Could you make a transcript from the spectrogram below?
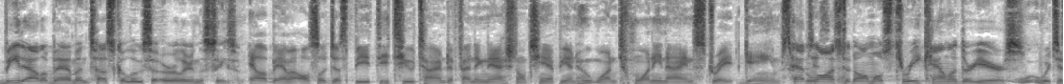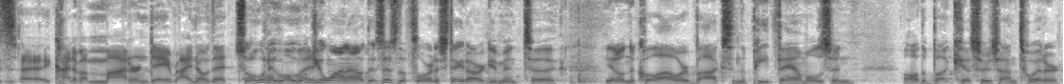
beat Alabama in Tuscaloosa earlier in the season. Alabama also just beat the two time defending national champion who won 29 straight games. Hadn't is- lost in almost three calendar years. Which is uh, kind of a modern day. I know that. So who do, who, you want out? This is the Florida State argument. Uh, you know, Nicole Auerbachs and the Pete Thamels and all the butt kissers on Twitter.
